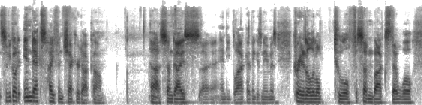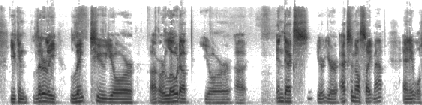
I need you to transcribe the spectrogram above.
So if you go to index-checker.com, uh, some guys, uh, Andy Black, I think his name is, created a little tool for seven bucks that will, you can literally link to your, uh, or load up your uh, index, your, your XML sitemap, and it will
